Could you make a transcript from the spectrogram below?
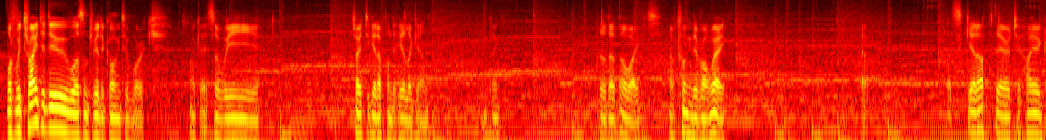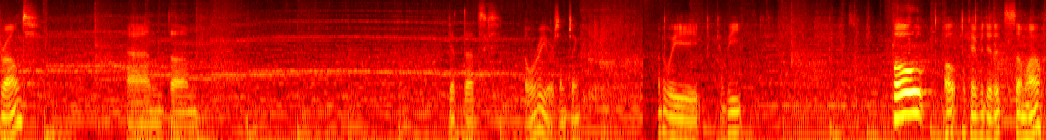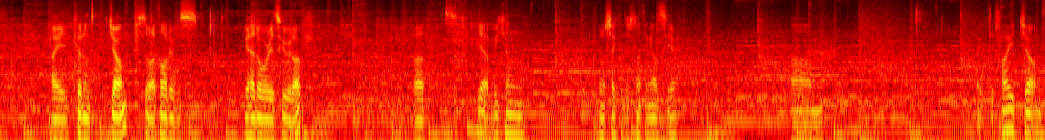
What we tried to do wasn't really going to work. Okay, so we tried to get up on the hill again. Something. So that, oh wait, I'm going the wrong way. Let's get up there to higher ground. And um, get that glory or something. How do we... can we... Oh! Oh, okay, we did it somehow. I couldn't jump, so I thought it was... we had already screwed up. But, yeah, we can... I'm gonna check that there's nothing else here. Um... If I jump...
